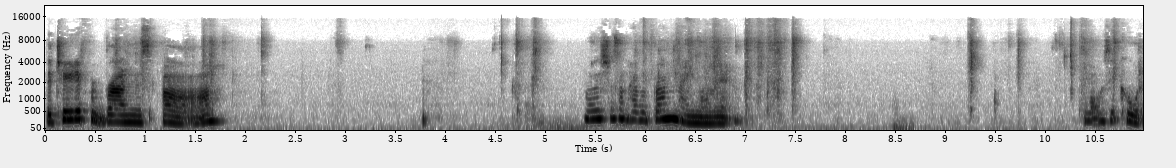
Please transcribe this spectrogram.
the two different brands are... Well, this doesn't have a brand name on it. What was it called?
